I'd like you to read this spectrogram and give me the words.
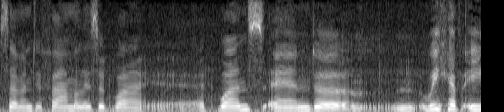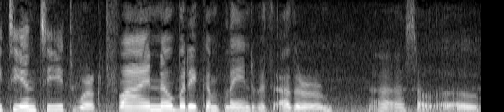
70 families at, one, at once, and um, we have AT&T. It worked fine. Nobody complained with other uh, cell, uh,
